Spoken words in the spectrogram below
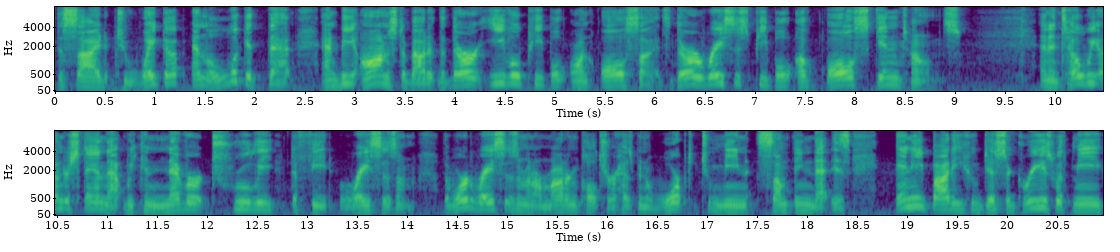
decide to wake up and look at that and be honest about it, that there are evil people on all sides, there are racist people of all skin tones. And until we understand that, we can never truly defeat racism. The word racism in our modern culture has been warped to mean something that is anybody who disagrees with me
